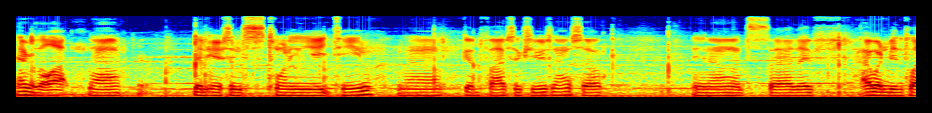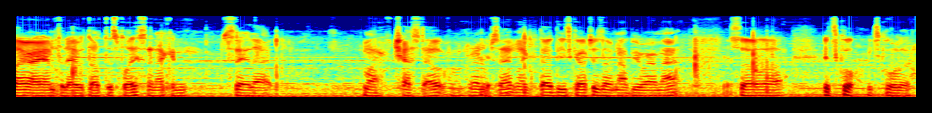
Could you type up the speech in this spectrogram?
Ever a lot. Uh, yeah. Been here since 2018, uh, good five six years now. So you know, it's uh, they've. I wouldn't be the player I am today without this place, and I can say that my chest out 100%. Like without these coaches, I would not be where I'm at. So uh, it's cool. It's cool to.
